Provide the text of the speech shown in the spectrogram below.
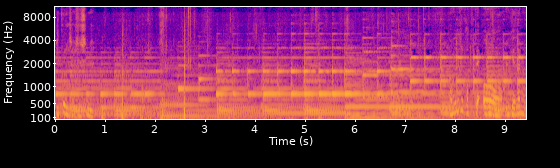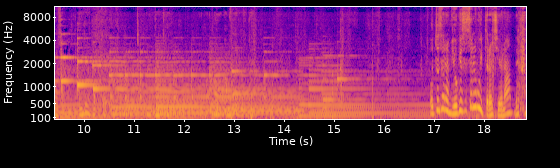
미끄러져 조심해. 여기 계단에 가서 아무 데나 가도 돼. 응, 응, 응. 어, 아무 데나 가도 돼. 어떤 사람이 여기서 쓸고 있더라, 지연아. 내가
